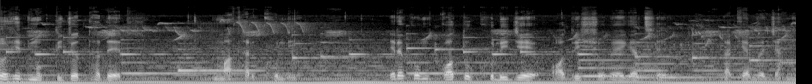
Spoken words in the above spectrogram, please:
শহীদ মুক্তিযোদ্ধাদের মাথার খুলি। এরকম কত খুলি যে অদৃশ্য হয়ে গেছে তাকে আমরা জানি?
